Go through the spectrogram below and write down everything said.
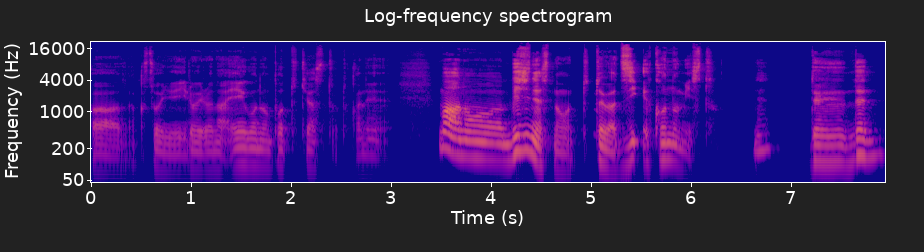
かなんかそういういろいろな英語のポッドキャストとかね。まああのビジネスの例えば「The Economist」ね「でんでん。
